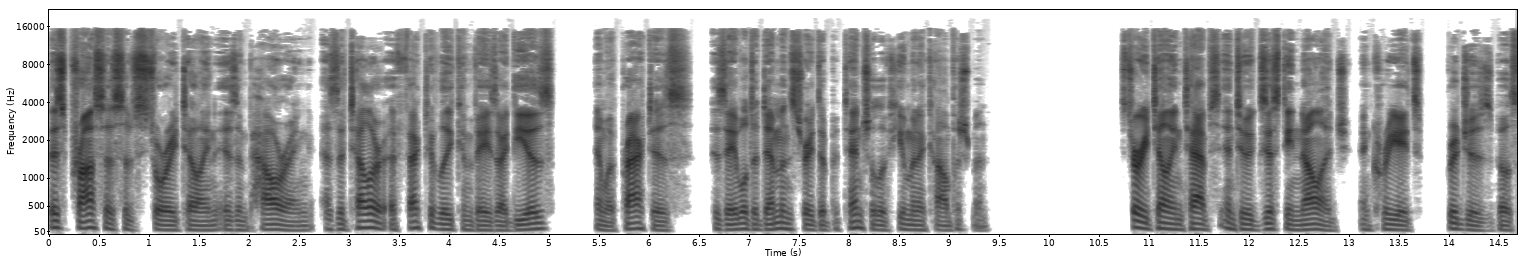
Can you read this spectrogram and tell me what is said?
This process of storytelling is empowering as the teller effectively conveys ideas and, with practice, is able to demonstrate the potential of human accomplishment. Storytelling taps into existing knowledge and creates bridges both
